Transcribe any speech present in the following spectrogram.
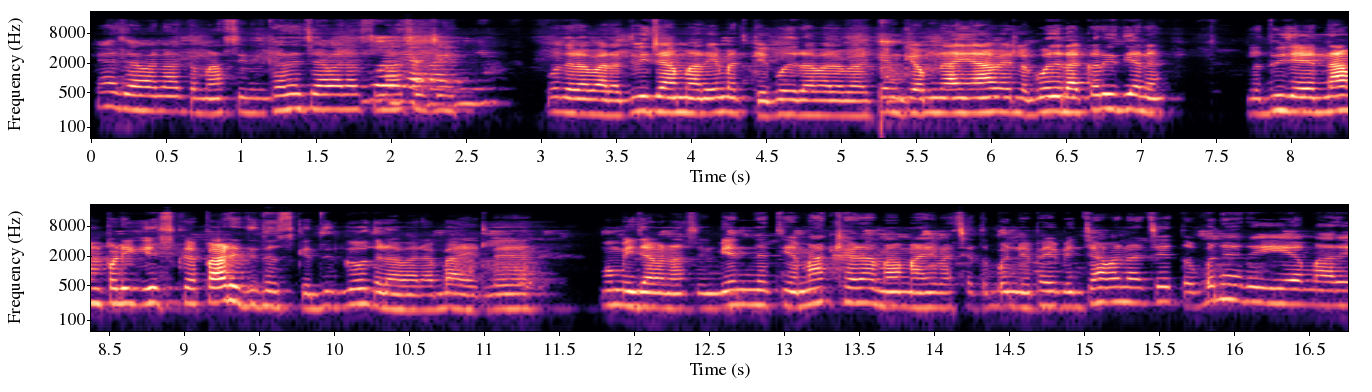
ક્યાં જવાના? તો માસીની ઘરે જવાના છે, માસીજી. ગોદડાવાળા દ્વિજા અમારે એમ જ કે ગોદડાવાળા કેમ કે અમને અહીંયા આવે એટલે ગોદડા કરી દે ને. એટલે દ્વિજાએ નામ પડી ગયું કે પાડી દીધું કે ગોદડાવાળા બા એટલે મમ્મી જવાના છે બેનને ત્યાં માખેડા, મામા એવા છે તો બંને ભાઈ બેન જવાના છે તો બને રહીએ અમારે.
